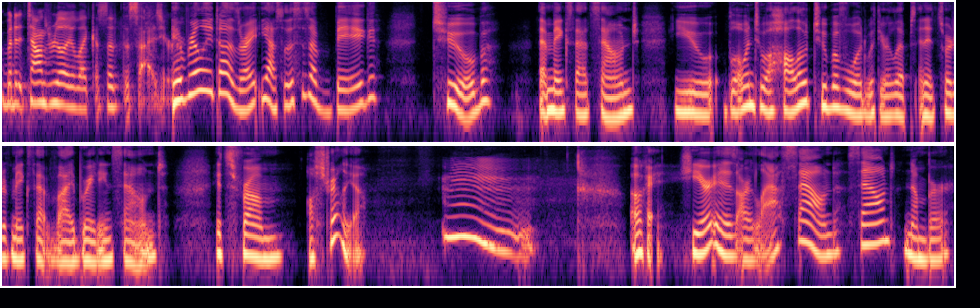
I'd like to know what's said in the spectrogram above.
But it sounds really like a synthesizer. It really does, right? Yeah. So this is a big tube that makes that sound. You blow into a hollow tube of wood with your lips, and it sort of makes that vibrating sound. It's from Australia. Hmm. Okay, here is our last sound, sound number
